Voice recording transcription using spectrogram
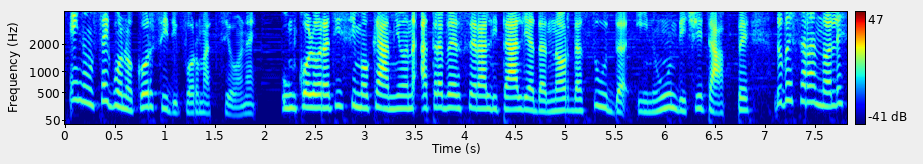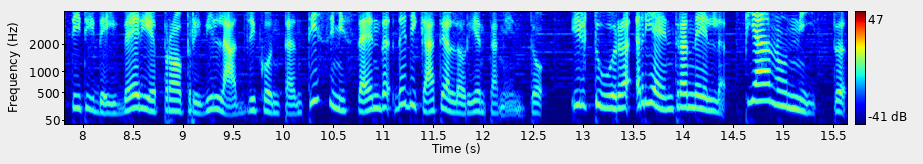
e non seguono corsi di formazione. Un coloratissimo camion attraverserà l'Italia da nord a sud in 11 tappe dove saranno allestiti dei veri e propri villaggi con tantissimi stand dedicati all'orientamento. Il tour rientra nel Piano NIT,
